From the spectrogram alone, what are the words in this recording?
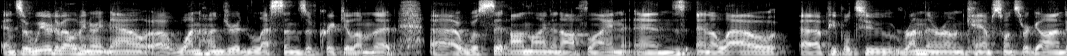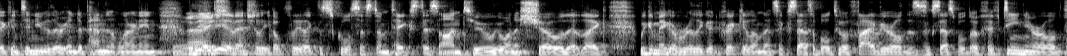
and so we are developing right now uh, 100 lessons of curriculum that uh, will sit online and offline and, and allow uh, people to run their own camps once we're gone, to continue their independent learning. Nice. With the idea eventually, hopefully, like the school system takes this on too. We want to show that like we can make a really good curriculum that's accessible to a five year old, that's accessible to a 15 year old,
